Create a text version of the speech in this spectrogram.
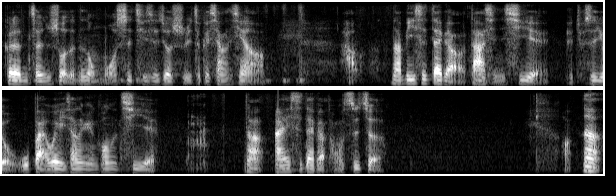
个人诊所的那种模式，其实就属于这个象限啊、哦。好，那 B 是代表大型企业，也就是有五百位以上的员工的企业。那 I 是代表投资者。好，那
